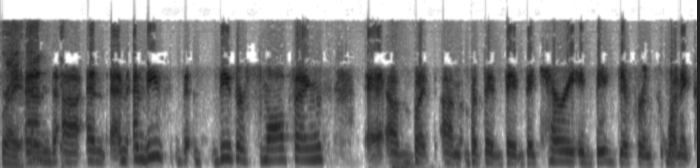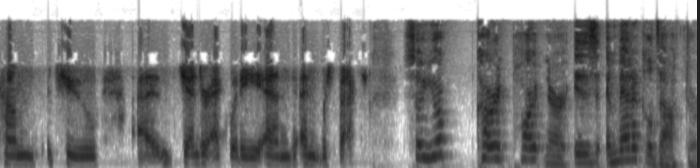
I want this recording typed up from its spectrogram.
Right. And, uh, and, and, and these, th- these are small things, uh, but, um, but they, they, they carry a big difference when it comes to, uh, gender equity and, and respect. So your current partner is a medical doctor.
